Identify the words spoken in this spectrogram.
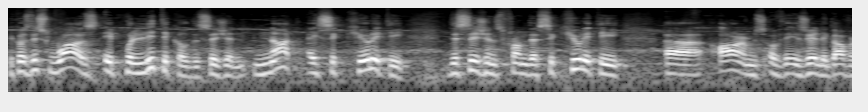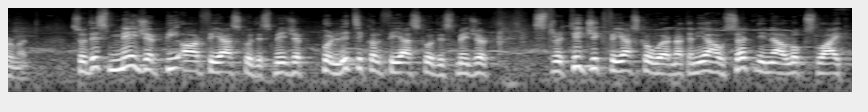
because this was a political decision, not a security decisions from the security uh, arms of the Israeli government. So this major PR fiasco, this major political fiasco, this major strategic fiasco where Netanyahu certainly now looks like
